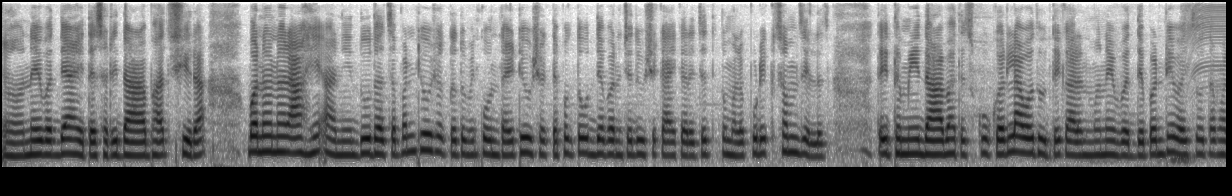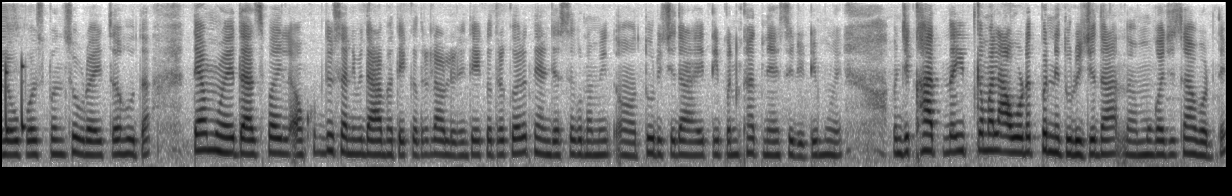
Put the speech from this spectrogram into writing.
नैवेद्य आहे त्यासाठी डाळ भात शिरा बनवणार आहे आणि दुधाचं पण ठेवू शकता तुम्ही कोणताही ठेवू शकता. फक्त उद्यापनाच्या दिवशी काय करायचं ते तुम्हाला पुढे समजेलच. तर इथं मी डाळ भाताचं कुकर लावत होते कारण मग नैवेद्य पण ठेवायचं होता मला उपवास पण सोडायचा होता. त्यामुळे त्याच पहिलं खूप दिवसांनी मी डाळ भात एकत्र लावले आणि ते एकत्र करत नाही आणि जास्त करून मी तुरीची डाळ आहे ती पण खात नाही ॲसिडिटीमुळे म्हणजे खात नाही इतकं मला आवडत पण नाही तुरीची डाळ मुगाचीच आवडते.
